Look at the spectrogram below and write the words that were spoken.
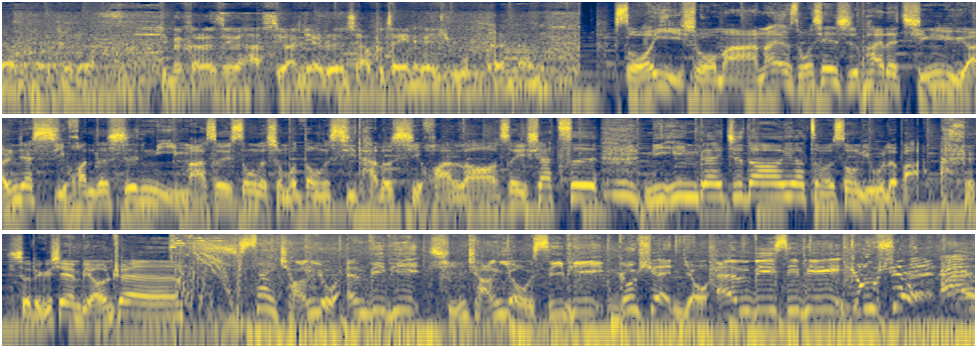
要吧，我觉得有没有可能是因为他喜欢你的人，所以不在意那个礼物？可能。所以说嘛，哪有什么现实派的情侣啊？人家喜欢的是你嘛，所以送的什么东西他都喜欢咯。所以下次你应该知道要怎么送礼物了吧？说这个炫表串，赛场有 MVP，情场有 CP，勾选有 MVCp，勾选 MVP。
